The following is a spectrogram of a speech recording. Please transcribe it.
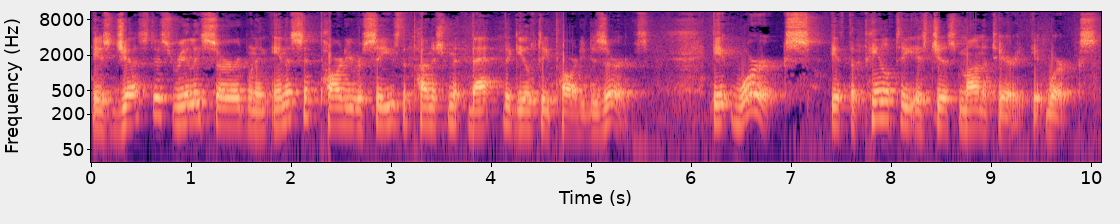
Is justice really served when an innocent party receives the punishment that the guilty party deserves? It works if the penalty is just monetary. It works.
